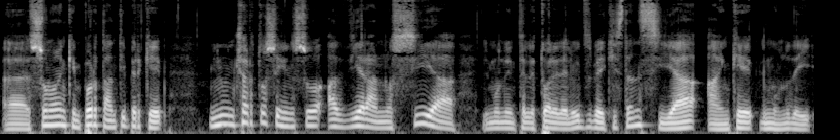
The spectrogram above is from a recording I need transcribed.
eh, sono anche importanti perché in un certo senso avvieranno sia il mondo intellettuale dell'Uzbekistan sia anche il mondo dei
